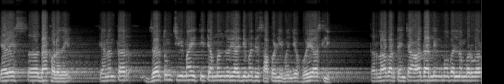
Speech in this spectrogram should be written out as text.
त्यावेळेस दाखवला दाखवलं जाईल. त्यानंतर जर तुमची माहिती त्या मंजूर यादीमध्ये सापडली म्हणजे होय असली तर लाभार्थ्यांच्या आधार लिंक मोबाईल नंबरवर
